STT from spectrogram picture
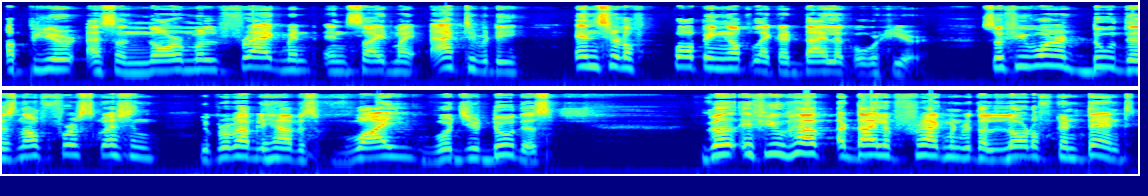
appear as a normal fragment inside my activity instead of popping up like a dialog over here. So if you want to do this now first question you probably have is why would you do this? Well if you have a dialog fragment with a lot of content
